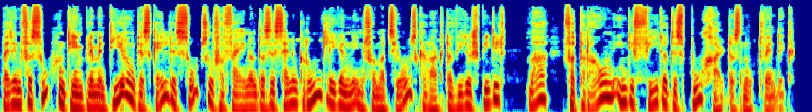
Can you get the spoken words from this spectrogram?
Bei den Versuchen, die Implementierung des Geldes so zu verfeinern, dass es seinen grundlegenden Informationscharakter widerspiegelt, war Vertrauen in die Feder des Buchhalters notwendig,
